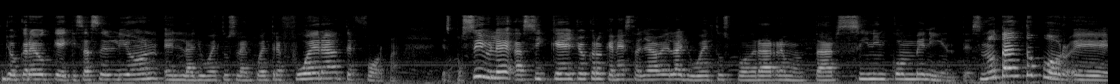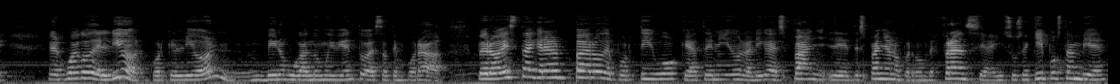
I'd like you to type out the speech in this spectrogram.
yo creo que quizás el Lyon en la Juventus la encuentre fuera de forma. Es posible, así que yo creo que en esta llave la Juventus podrá remontar sin inconvenientes. No tanto por eh, el juego del Lyon, porque el Lyon vino jugando muy bien toda esta temporada. Pero este gran paro deportivo que ha tenido la Liga de España, de, de España, no, perdón, de Francia y sus equipos también,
